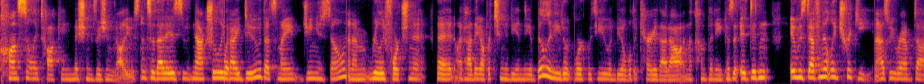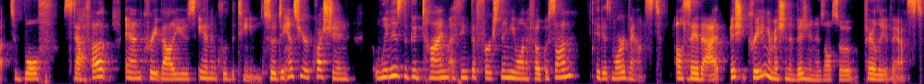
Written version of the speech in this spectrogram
constantly talking mission vision values and so that is naturally what i do that's my genius zone and i'm really fortunate that i've had the opportunity and the ability to work with you and be able to carry that out in the company because it didn't it was definitely tricky as we ramped up to both staff yeah. up and create values and include the team so to answer your question when is the good time? I think the first thing you want to focus on it is more advanced. I'll say that mission, creating your mission and vision is also fairly advanced.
